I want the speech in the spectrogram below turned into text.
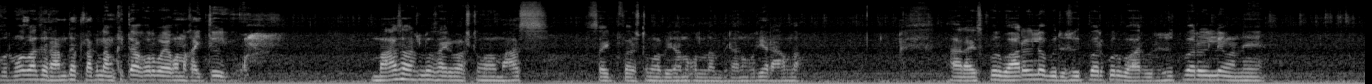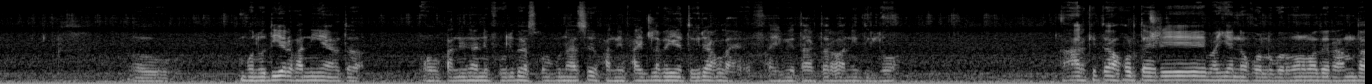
গরমের বাদে রান্দাত লাগলাম কিতা করব, এখন খাইতে হইব। মাছ আসলো চারি পাঁচ টাকা মাছ, চার পাঁচ টাকা বিরান করলাম, বিরান করিয়া রাখলাম। আর আজকের বার হইল বৃহস্পতিবার করব, আর বৃহস্পতিবার হইলে মানে ও বলদিয়ার পানি ওটা পানি টানি ফুল গাছ কগুন আছে পানি পাইপ লাগাইয়া তৈরি রাখলাই পাইপে তার তার পানি দিল। আর কিতা করতে রে ভাইয়া নকল গরমের মাঝে রান্দা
